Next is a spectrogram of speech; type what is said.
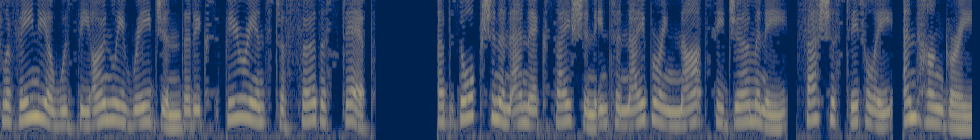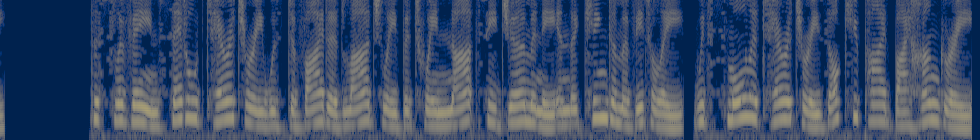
Slovenia was the only region that experienced a further step—absorption and annexation into neighboring Nazi Germany, Fascist Italy, and Hungary. The Slovene settled territory was divided largely between Nazi Germany and the Kingdom of Italy, with smaller territories occupied by Hungary,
